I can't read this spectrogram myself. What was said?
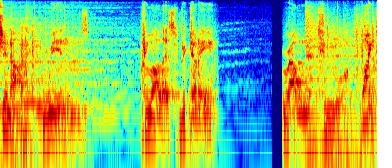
Shinnok wins. Flawless victory. Round two, fight!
